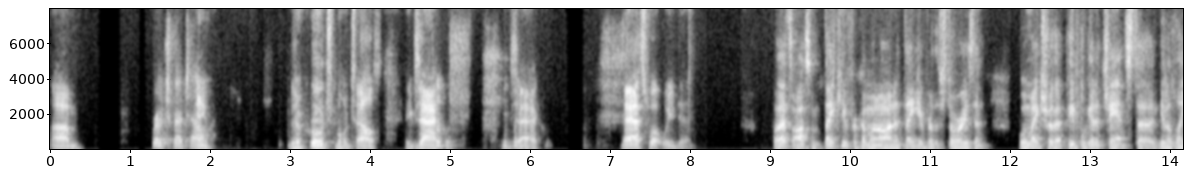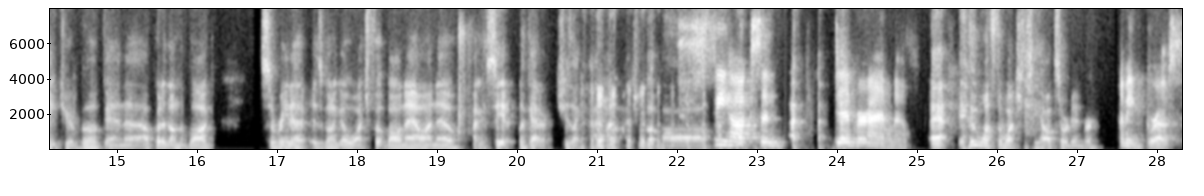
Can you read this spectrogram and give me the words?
Um, Roach Motel. Anyway, the Roach Motels. Exactly. exactly. That's what we did. Well, that's awesome. Thank you for coming on and thank you for the stories. And we'll make sure that people get a chance to get a link to your book and uh, I'll put it on the blog. Serena is going to go watch football now. I know. I can see it. Look at her. She's like, I want to watch football. Seahawks and Denver. I don't know. Uh, who wants to watch the Seahawks or Denver? I mean, gross.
